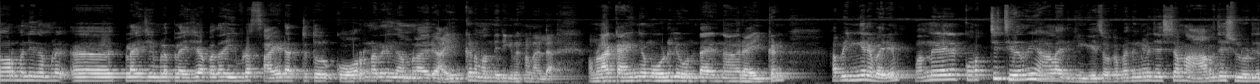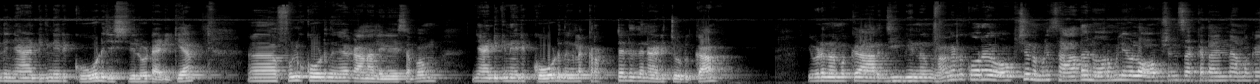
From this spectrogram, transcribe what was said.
നോർമലി നമ്മൾ പ്ലേ ചെയ്യുമ്പോൾ പ്ലേ ചെയ്യുക അപ്പോൾ അതാ ഇവിടെ സൈഡ് അറ്റത്ത് ഒരു കോർണറിൽ നമ്മൾ ആ ഒരു ഐക്കൺ വന്നിരിക്കുന്ന കാണല്ല നമ്മൾ ആ കഴിഞ്ഞ മോഡിൽ ഉണ്ടായിരുന്ന ആ ഒരു ഐക്കൺ അപ്പോൾ ഇങ്ങനെ വരും. വന്നു കഴിഞ്ഞാൽ കുറച്ച് ചെറിയ ആളായിരിക്കും കേസ് ഒക്കെ. അപ്പോൾ നിങ്ങൾ ജസ്റ്റ് നമ്മൾ ആർ ജസ്റ്റിൽ കൊടുത്തിട്ട് ഞാൻ അടിക്കുന്ന ഒരു കോഡ് ജസ്റ്റ് ഇതിലോട്ട് അടിക്കുക ഫുൾ കോഡ് നിങ്ങൾ കാണാമല്ലോ കേസ് അപ്പം ഞാൻ അടിക്കുന്ന ഒരു കോഡ് നിങ്ങൾ കറക്റ്റായിട്ട് തന്നെ അടിച്ചു കൊടുക്കാം. ഇവിടെ നമുക്ക് ആർ ജി ബി എന്നും അങ്ങനെ കുറേ ഓപ്ഷൻ നമ്മൾ സാധാ നോർമലി ഉള്ള ഓപ്ഷൻസ് ഒക്കെ തന്നെ നമുക്ക്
